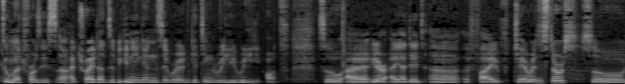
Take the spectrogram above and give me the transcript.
too much for this. Uh, I tried at the beginning and they were getting really really hot. So uh, here I added uh, a 5k resistors, so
